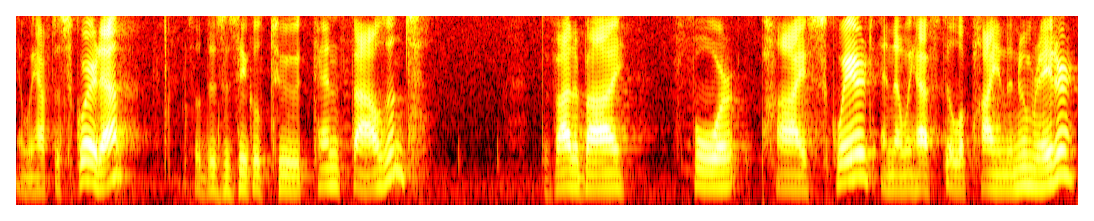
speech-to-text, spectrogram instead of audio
And we have to square that. So this is equal to 10,000 divided by 4 pi squared. And then we have still a pi in the numerator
